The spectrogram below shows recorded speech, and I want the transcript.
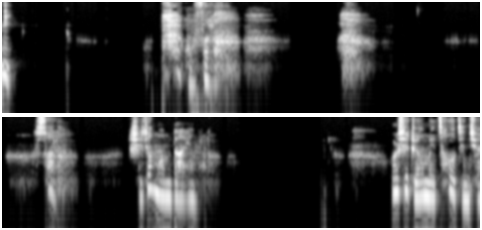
你太过分了！算了，谁叫妈妈答应你了？而且只要没凑进去，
